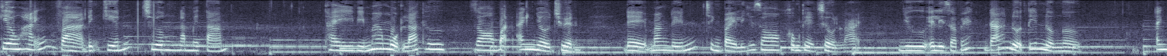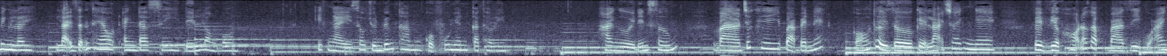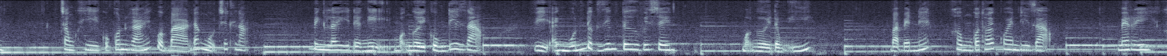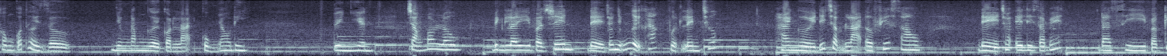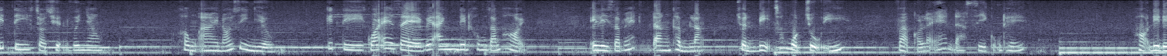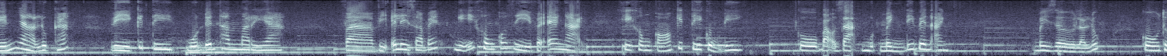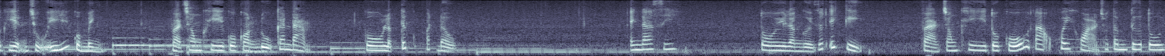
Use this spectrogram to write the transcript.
Kiêu hãnh và định kiến, chương 58 Thay vì mang một lá thư do bạn anh nhờ chuyển để mang đến trình bày lý do không thể trở lại, như Elizabeth đã nửa tin nửa ngờ. Anh Bingley lại dẫn theo anh Darcy đến Longbourn ít ngày sau chuyến viếng thăm của phu nhân Catherine. Hai người đến sớm và trước khi bà Bennet có thời giờ kể lại cho anh nghe về việc họ đã gặp bà dì của anh trong khi cô con gái của bà đang ngủ chết lặng. bình lây đề nghị mọi người cùng đi dạo vì anh muốn được riêng tư với Jane. Mọi người đồng ý. Bà Bennett không có thói quen đi dạo. Mary không có thời giờ, nhưng năm người còn lại cùng nhau đi. Tuy nhiên, chẳng bao lâu, bình lây và Jane để cho những người khác vượt lên trước. Hai người đi chậm lại ở phía sau để cho Elizabeth, Darcy và Kitty trò chuyện với nhau. Không ai nói gì nhiều. Kitty quá e dè với anh nên không dám hỏi. Elizabeth đang thầm lặng, chuẩn bị cho một chủ ý và có lẽ Darcy cũng thế. Họ đi đến nhà Lucas vì Kitty muốn đến thăm Maria và vì Elizabeth nghĩ không có gì phải e ngại khi không có Kitty cùng đi. Cô bạo dạn một mình đi bên anh. Bây giờ là lúc cô thực hiện chủ ý của mình. Và trong khi cô còn đủ can đảm, cô lập tức bắt đầu. Anh Darcy, tôi là người rất ích kỷ và trong khi tôi cố tạo khuây khỏa cho tâm tư tôi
